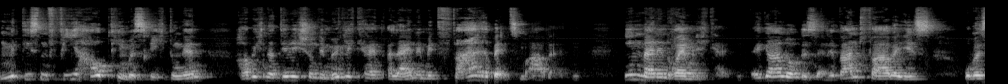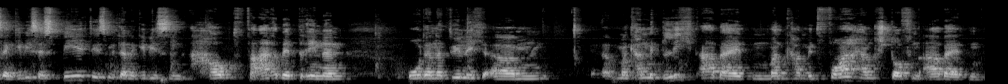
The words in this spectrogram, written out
Und mit diesen vier Haupthimmelsrichtungen habe ich natürlich schon die Möglichkeit, alleine mit Farben zu arbeiten. In meinen Räumlichkeiten. Egal, ob es eine Wandfarbe ist, ob es ein gewisses Bild ist mit einer gewissen Hauptfarbe drinnen oder natürlich, ähm, man kann mit Licht arbeiten, man kann mit Vorhangstoffen arbeiten.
